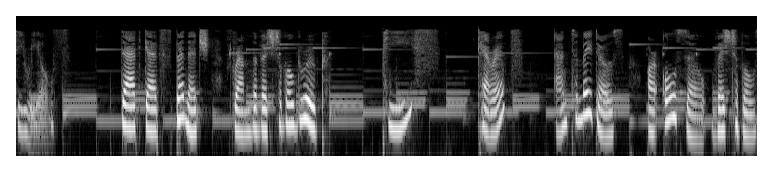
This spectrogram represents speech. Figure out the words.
cereals. Dad gets spinach from the vegetable group. Peas, carrots, and tomatoes are also vegetables.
